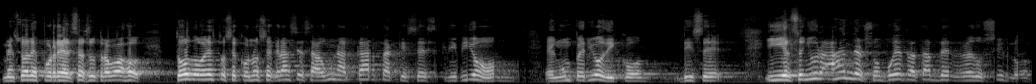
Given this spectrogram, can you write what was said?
mensuales por realizar su trabajo. Todo esto se conoce gracias a una carta que se escribió en un periódico Dice, y el señor Anderson, voy a tratar de reducirlo.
